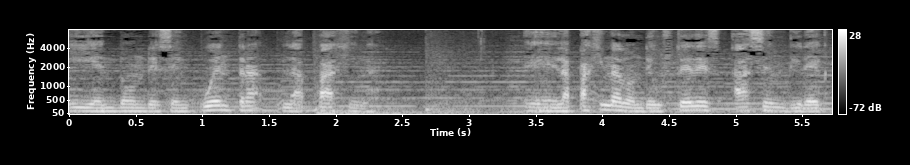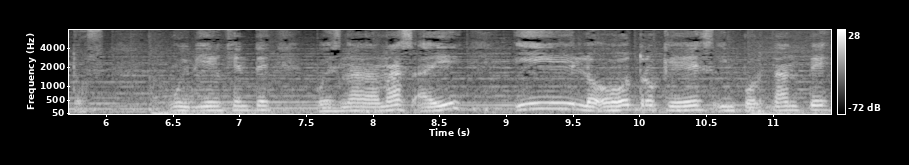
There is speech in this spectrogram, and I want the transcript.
y en donde se encuentra la página. Eh, la página donde ustedes hacen directos. Muy bien gente, pues nada más ahí. Y lo otro que es importante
